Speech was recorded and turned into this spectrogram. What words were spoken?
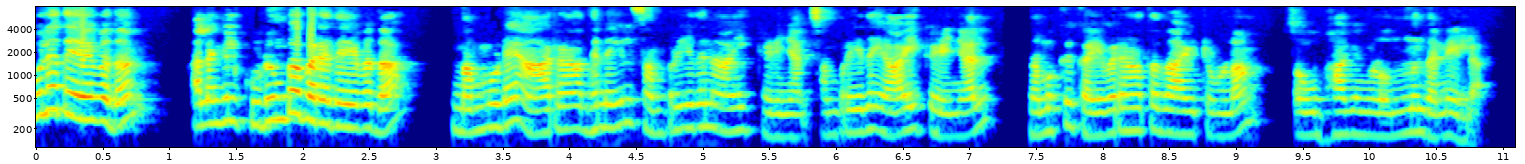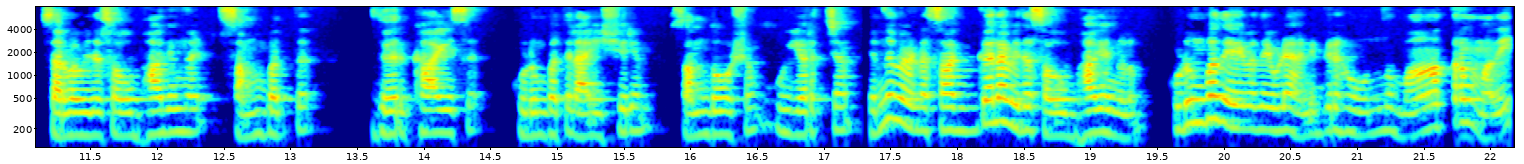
കുലദേവത അല്ലെങ്കിൽ കുടുംബപരദേവത നമ്മുടെ ആരാധനയിൽ സംപ്രീതനായി കഴിഞ്ഞാൽ സംപ്രീതയായി കഴിഞ്ഞാൽ നമുക്ക് കൈവരാത്തതായിട്ടുള്ള സൗഭാഗ്യങ്ങളൊന്നും തന്നെ ഇല്ല സർവവിധ സൗഭാഗ്യങ്ങൾ സമ്പത്ത് ദീർഘായുസ് കുടുംബത്തിൽ ഐശ്വര്യം സന്തോഷം ഉയർച്ച എന്ന് വേണ്ട സകലവിധ സൗഭാഗ്യങ്ങളും കുടുംബദേവതയുടെ അനുഗ്രഹം ഒന്ന് മാത്രം മതി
